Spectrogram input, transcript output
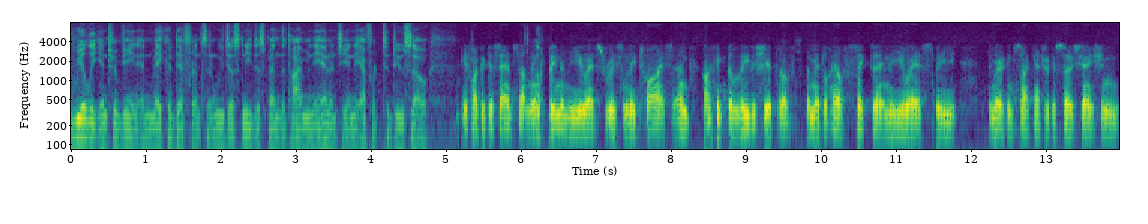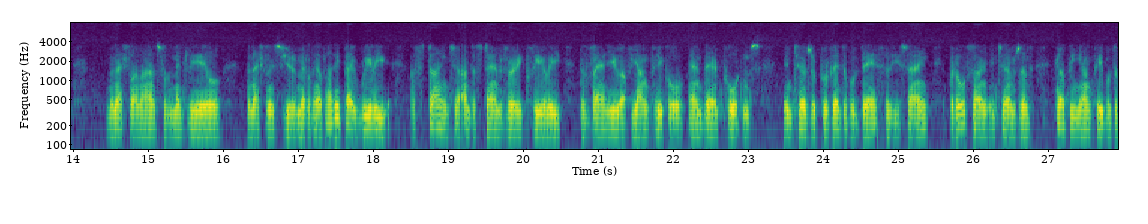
really intervene and make a difference, and we just need to spend the time and the energy and the effort to do so. If I could just add something, I've been in the US recently twice, and I think the leadership of the mental health sector in the US, the, American Psychiatric Association, the National Alliance for the Mentally Ill, the National Institute of Mental Health, I think they really are starting to understand very clearly the value of young people and their importance in terms of preventable death, as you say, but also in terms of helping young people to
